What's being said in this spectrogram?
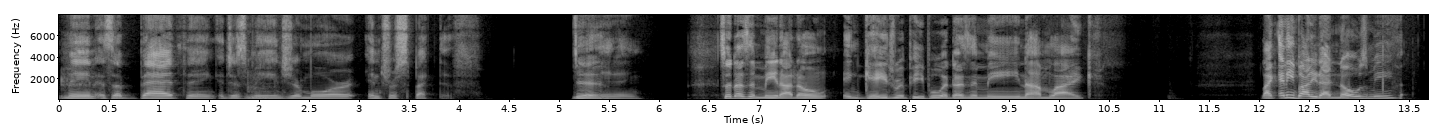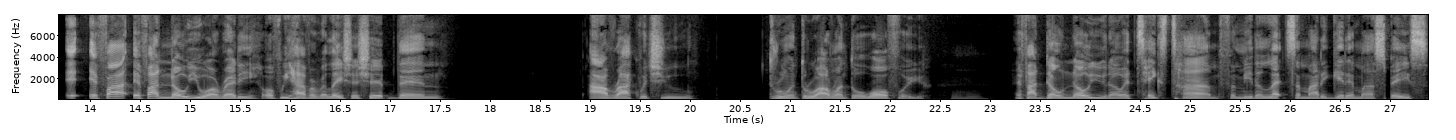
mean it's a bad thing. It just means you're more introspective. Yeah. Meaning, So it doesn't mean I don't engage with people. It doesn't mean I'm like like anybody that knows me, if I if I know you already or if we have a relationship, then I'll rock with you through and through. I'll run through a wall for you. Mm-hmm. If I don't know you though, it takes time for me to let somebody get in my space.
